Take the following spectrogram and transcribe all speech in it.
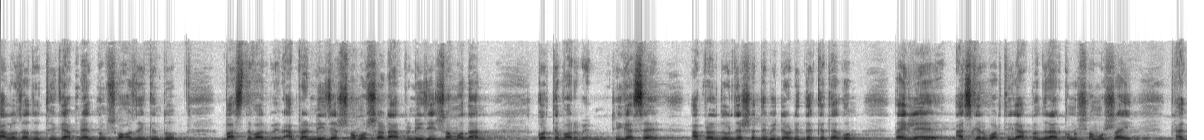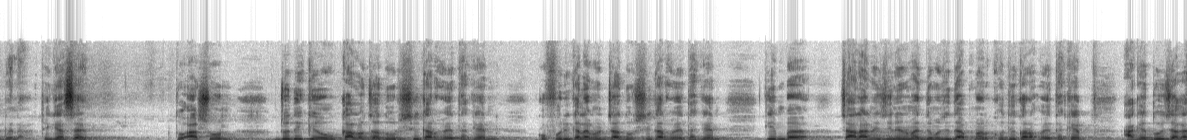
কালো জাদু থেকে আপনি একদম সহজে কিন্তু বাঁচতে পারবেন। আপনার নিজের সমস্যাটা আপনি নিজেই সমাধান করতে পারবেন, ঠিক আছে? আপনার ধৈর্যের সাথে ভিডিওটি দেখতে থাকুন, তাইলে আজকের পর থেকে আপনাদের আর কোনো সমস্যাই থাকবে না, ঠিক আছে? তো আসুন, যদি কেউ কালো জাদুর শিকার হয়ে থাকেন কুফুরি কালামের জাদুর শিকার হয়ে থাকেন কিংবা চালানি জিনের মাধ্যমে যদি আপনার ক্ষতি করা হয়ে থাকে, আগে দুই জায়গা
